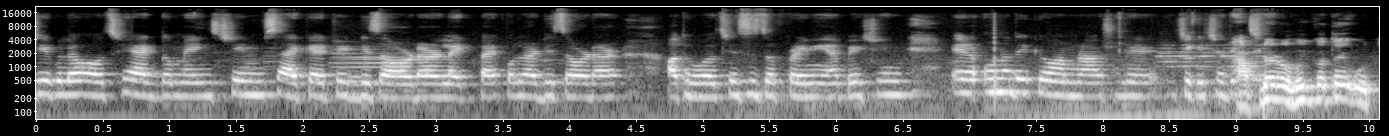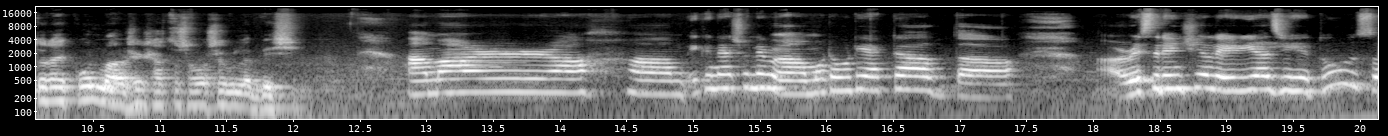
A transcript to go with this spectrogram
যেগুলো হচ্ছে একদম mainstream psychiatric disorder like bipolar disorder অথবা হচ্ছে সিজোফ্রেনিয়া পেশেন্ট এর ওনাদেরকেও আমরা আসলে চিকিৎসা দিচ্ছি। আপনার অভিজ্ঞতায় উত্তরায় কোন মানসিক স্বাস্থ্য সমস্যাগুলো বেশি? আমার এখানে আসলে মোটামুটি একটা রেসিডেন্সিয়াল এরিয়া যেহেতু সো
